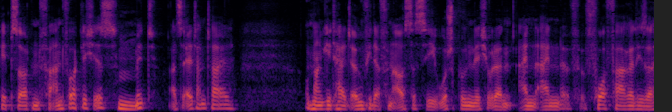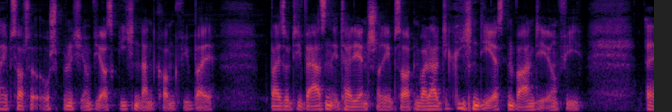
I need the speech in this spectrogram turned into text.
Rebsorten verantwortlich ist hm. mit als Elternteil. Und man geht halt irgendwie davon aus, dass sie ursprünglich oder ein, ein Vorfahre dieser Rebsorte ursprünglich irgendwie aus Griechenland kommt, wie bei, bei so diversen italienischen Rebsorten, weil halt die Griechen die ersten waren, die irgendwie äh,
